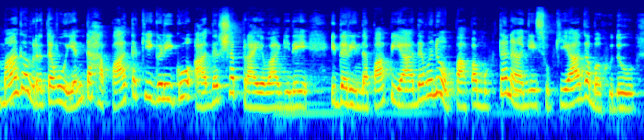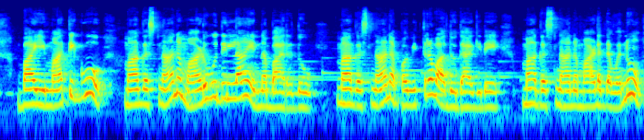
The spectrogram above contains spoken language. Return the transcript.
ಮಾಘ ವ್ರತವು ಎಂತಹ ಪಾತಕಿಗಳಿಗೂ ಆದರ್ಶಪ್ರಾಯವಾಗಿದೆ. ಇದರಿಂದ ಪಾಪಿಯಾದವನು ಪಾಪ ಮುಕ್ತನಾಗಿ ಸುಖಿಯಾಗಬಹುದು. ಬಾಯಿ ಮಾತಿಗೂ ಮಾಘ ಸ್ನಾನ ಮಾಡುವುದಿಲ್ಲ ಎನ್ನಬಾರದು. ಮಾಘ ಸ್ನಾನ ಪವಿತ್ರವಾದುದಾಗಿದೆ. ಮಾಘ ಸ್ನಾನ ಮಾಡದವನು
